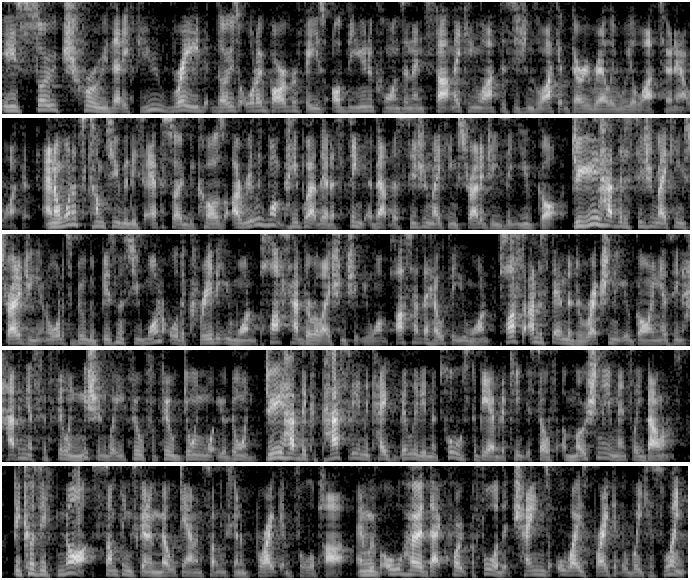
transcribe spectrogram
it is so true that if you read those autobiographies of the unicorns and then start making life decisions like it, very rarely will your life turn out like it. And I wanted to come to you with this episode because I really want people out there to think about the decision making strategies that you've got. Do you have the decision making strategy in order to build the business you want or the career that you want, plus have the relationship you want, plus have the health that you want, plus understand the direction that you're going, as in having a fulfilling mission where you feel fulfilled doing what you're doing? Do you have the capacity and the capability and the tools to be able to keep yourself emotionally and mentally balanced? Because if not, something's going to melt down and something's going to break and fall apart. And we've all heard that quote before that chains always break at the weakest link.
